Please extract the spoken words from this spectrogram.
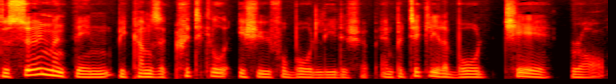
Discernment then becomes a critical issue for board leadership and particularly at a board chair role.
